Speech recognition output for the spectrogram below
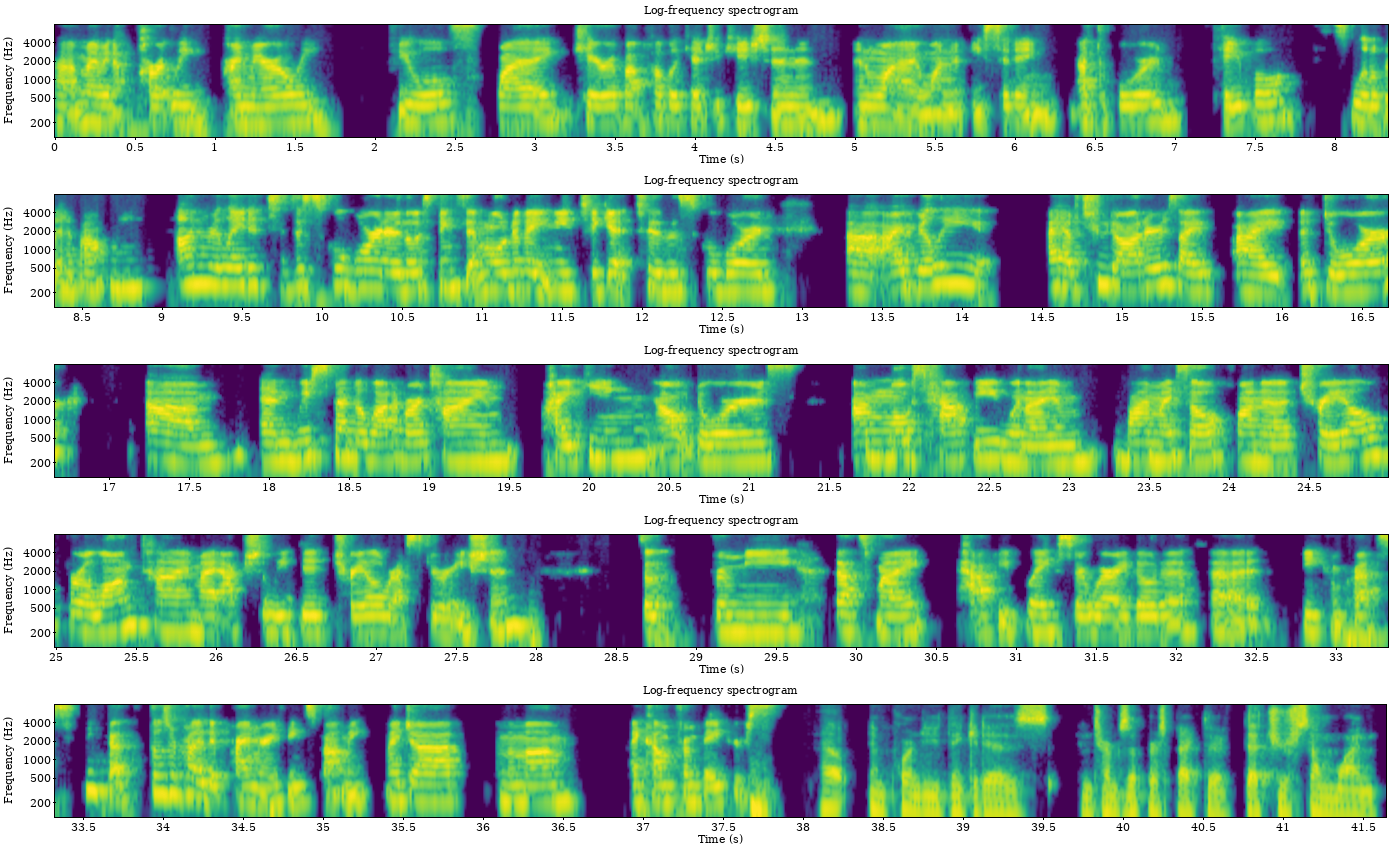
Um, i mean not partly primarily fuels why I care about public education and, and why I want to be sitting at the board table. It's a little bit about me. Unrelated to the school board or those things that motivate me to get to the school board, uh, I really I have two daughters I, I adore. Um, and we spend a lot of our time hiking outdoors. I'm most happy when I am by myself on a trail. For a long time, I actually did trail restoration. So for me, that's my happy place or where I go to uh, decompress. I think that those are probably the primary things about me. My job, I'm a mom. I come from Bakers. How important do you think it is in terms of perspective that you're someone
